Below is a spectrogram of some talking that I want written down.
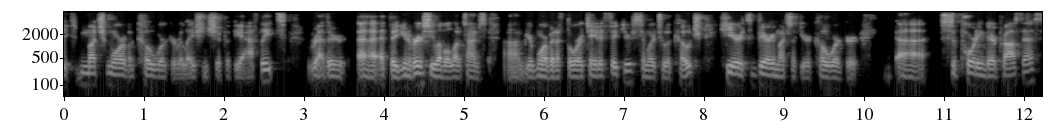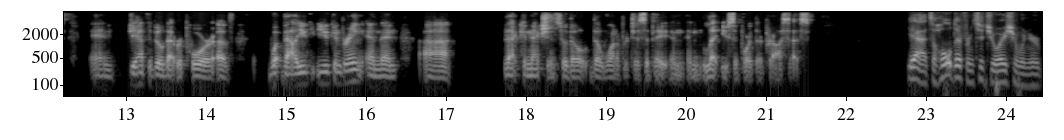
it's much more of a co-worker relationship with the athletes rather uh, at the university level a lot of times um, you're more of an authoritative figure similar to a coach. Here it's very much like you're a co-worker uh, supporting their process and you have to build that rapport of what value you can bring and then uh, that connection so they'll they'll want to participate and, and let you support their process. Yeah it's a whole different situation when you're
